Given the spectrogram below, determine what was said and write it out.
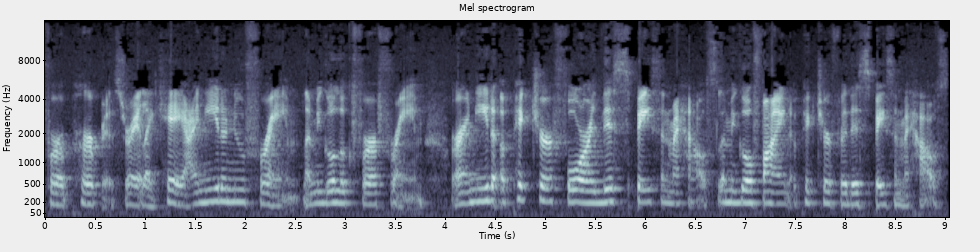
for a purpose, right? Like, hey, I need a new frame. Let me go look for a frame. Or I need a picture for this space in my house. Let me go find a picture for this space in my house.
